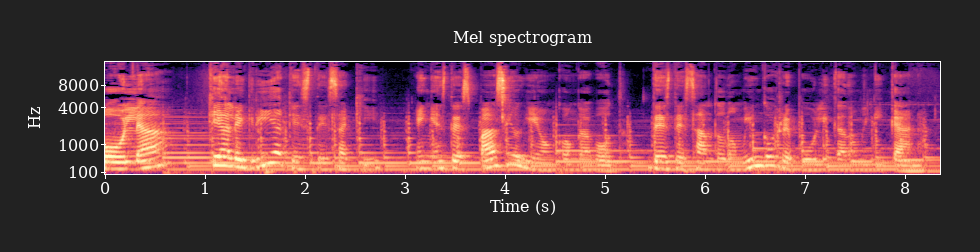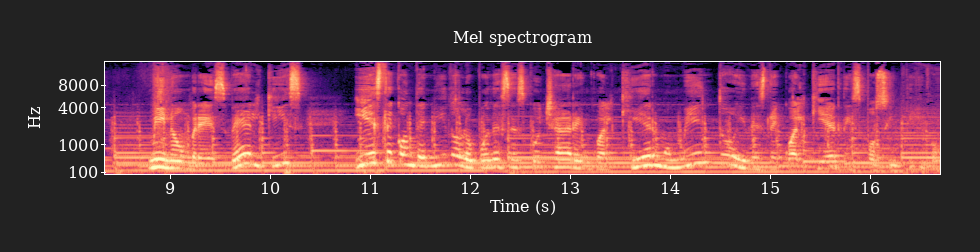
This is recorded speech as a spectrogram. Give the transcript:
Hola, qué alegría que estés aquí en este espacio guion con Gabot desde Santo Domingo, República Dominicana. Mi nombre es Belkis y este contenido lo puedes escuchar en cualquier momento y desde cualquier dispositivo.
